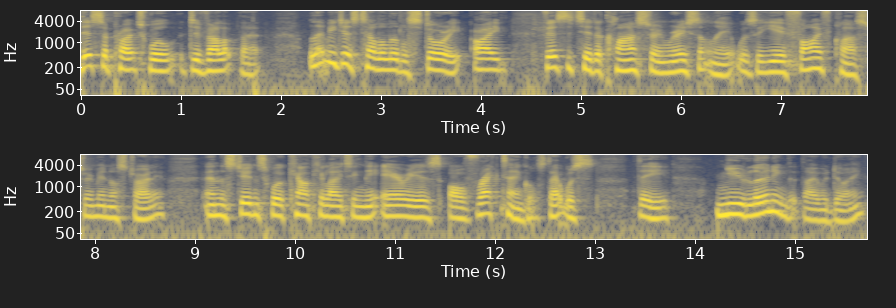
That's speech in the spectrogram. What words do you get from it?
this approach will develop that. Let me just tell a little story. I visited a classroom recently. It was a year five classroom in Australia, and the students were calculating the areas of rectangles. That was the new learning that they were doing.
